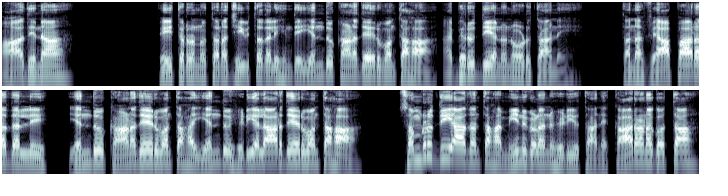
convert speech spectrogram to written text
ಆ ದಿನ ಪೇತರನು ತನ್ನ ಜೀವಿತದಲ್ಲಿ ಹಿಂದೆ ಎಂದೂ ಕಾಣದೇ ಇರುವಂತಹ ಅಭಿವೃದ್ಧಿಯನ್ನು ನೋಡುತ್ತಾನೆ. ತನ್ನ ವ್ಯಾಪಾರದಲ್ಲಿ ಎಂದೂ ಕಾಣದೇ ಇರುವಂತಹ, ಎಂದು ಹಿಡಿಯಲಾರದೇ ಇರುವಂತಹ, ಸಮೃದ್ಧಿಯಾದಂತಹ ಮೀನುಗಳನ್ನು ಹಿಡಿಯುತ್ತಾನೆ. ಕಾರಣ ಗೊತ್ತಾ?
